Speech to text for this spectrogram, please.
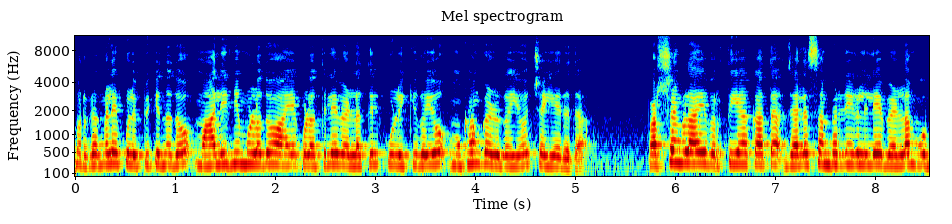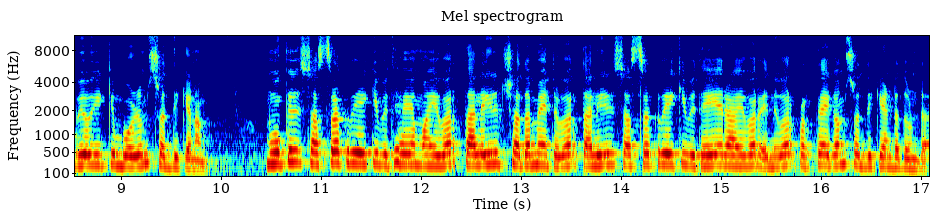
മൃഗങ്ങളെ കുളിപ്പിക്കുന്നതോ മാലിന്യമുള്ളതോ ആയ കുളത്തിലെ വെള്ളത്തിൽ കുളിക്കുകയോ മുഖം കഴുകുകയോ ചെയ്യരുത്. വർഷങ്ങളായി വൃത്തിയാക്കാത്ത ജലസംഭരണികളിലെ വെള്ളം ഉപയോഗിക്കുമ്പോഴും ശ്രദ്ധിക്കണം. മൂക്കിൽ ശസ്ത്രക്രിയയ്ക്ക് വിധേയമായവർ തലയിൽ ക്ഷതമേറ്റവർ തലയിൽ ശസ്ത്രക്രിയയ്ക്ക് വിധേയരായവർ എന്നിവർ പ്രത്യേകം ശ്രദ്ധിക്കേണ്ടതുണ്ട്.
